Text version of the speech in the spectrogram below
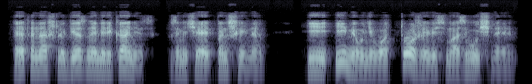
— это наш любезный американец, замечает Паншина, и имя у него тоже весьма звучное.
